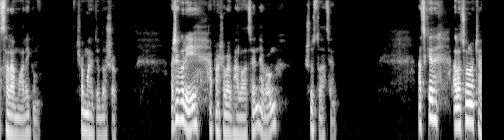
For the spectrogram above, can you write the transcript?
আসসালামু আলাইকুম, সম্মানিত দর্শক। আশা করি আপনারা সবাই ভালো আছেন এবং সুস্থ আছেন। আজকের আলোচনাটা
